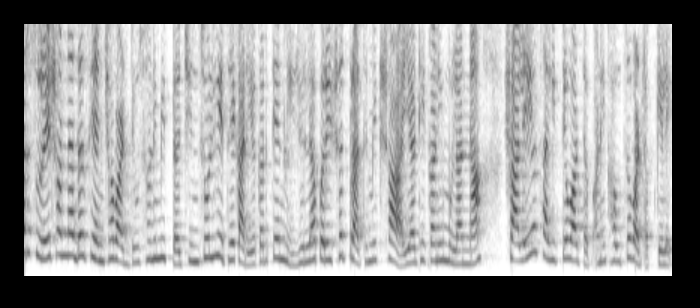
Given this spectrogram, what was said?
आमदार सुरेश अण्णादास यांच्या वाढदिवसानिमित्त चिंचोली येथे कार्यकर्त्यांनी जिल्हा परिषद प्राथमिक शाळा या ठिकाणी मुलांना शालेय साहित्य वाटप आणि खाऊचं वाटप केले.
